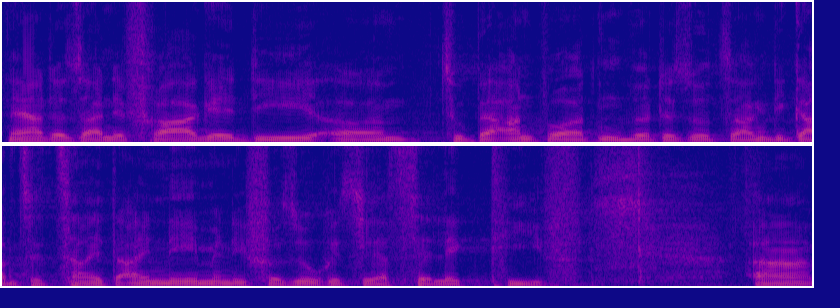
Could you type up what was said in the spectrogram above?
Naja, das ist eine Frage, die äh, zu beantworten würde sozusagen die ganze Zeit einnehmen. Ich versuche es sehr selektiv. Äh,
